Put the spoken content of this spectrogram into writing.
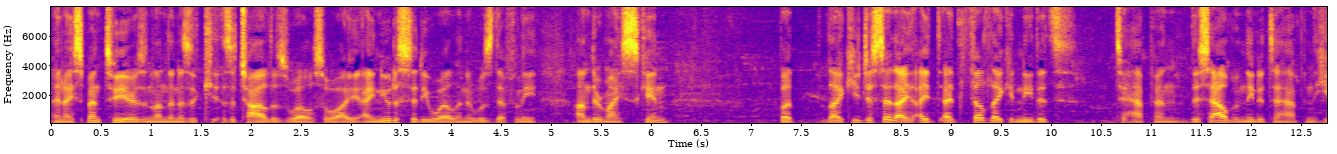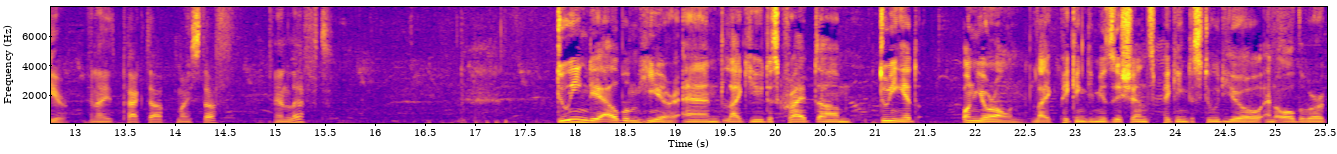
and I spent two years in London as a as a child as well. So I, I knew the city well, and it was definitely under my skin. But like you just said, I, I I felt like it needed to happen. This album needed to happen here, and I packed up my stuff and left. Doing the album here and like you described, um, doing it on your own, like picking the musicians, picking the studio, and all the work.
